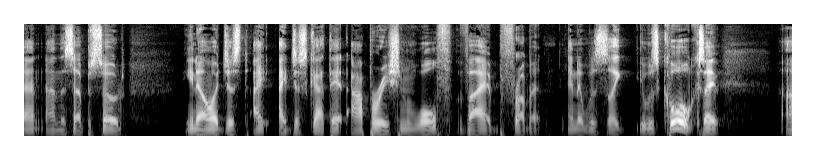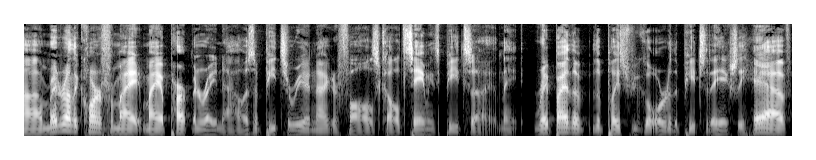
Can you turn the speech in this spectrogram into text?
on, on this episode, you know, I just I, I just got that Operation Wolf vibe from it, and it was like it was cool because I. Um, right around the corner from my, my apartment right now is a pizzeria in Niagara Falls called Sammy's Pizza, and they right by the the place where you go order the pizza, they actually have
